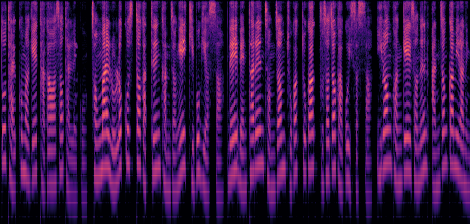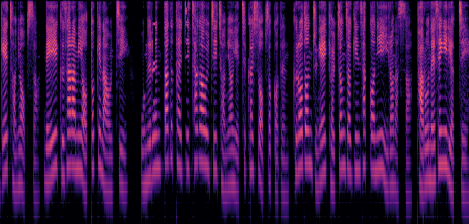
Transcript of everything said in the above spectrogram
또 달콤하게 다가와서 달래고 정말 롤러코스터 같은 감정의 기복이었어. 내 멘탈은 점점 조각조각 부서져 가고 있었어. 이런 관계에서는 안정감이라는 게 전혀 없어. 내일 그 사람이 어떻게 나올지 오늘은 따뜻할지 차가울지 전혀 예측할 수 없었거든. 그러던 중에 결정적인 사건이 일어났어. 바로 내 생일이었지.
